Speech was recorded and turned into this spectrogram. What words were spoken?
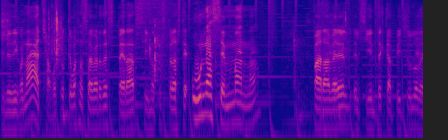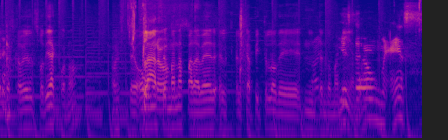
y le digo, nah, chavo, ¿tú qué vas a saber de esperar si no te esperaste una semana para ver el, siguiente capítulo de Los Caballeros del Zodiaco, ¿no? O, este, o Claro. una semana para ver el, el capítulo de Nintendo y Manía. este ¿no? era un mes.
